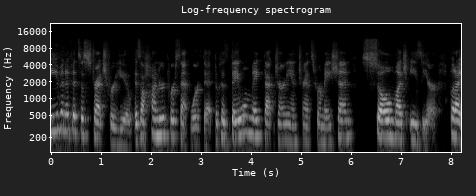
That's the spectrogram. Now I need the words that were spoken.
even if it's a stretch for you, is 100% worth it because they will make that journey and transformation so much easier. But I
